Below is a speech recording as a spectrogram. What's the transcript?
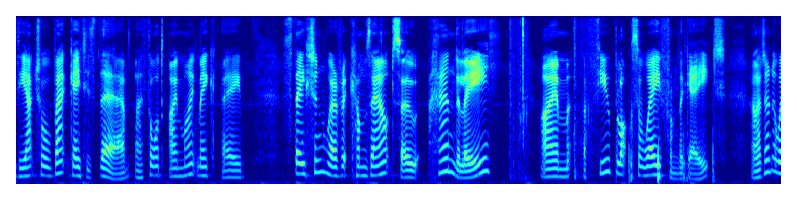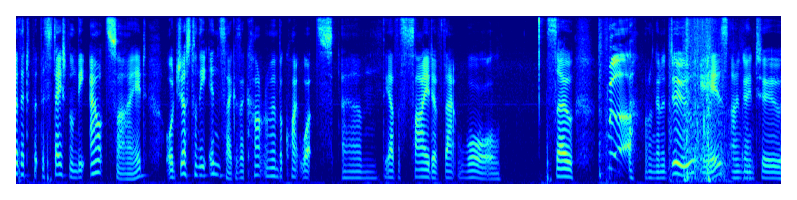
the actual back gate is there. I thought I might make a station wherever it comes out. So handily, I am a few blocks away from the gate, and I don't know whether to put the station on the outside or just on the inside, because I can't remember quite what's um, the other side of that wall. So, what I'm going to do is I'm going to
